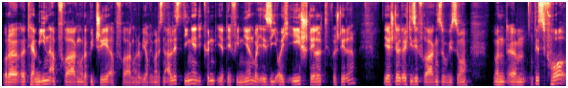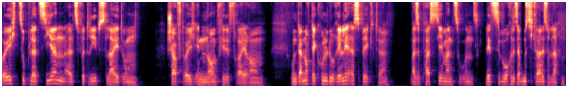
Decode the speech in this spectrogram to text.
Oder äh, Terminabfragen oder Budgetabfragen oder wie auch immer. Das sind alles Dinge, die könnt ihr definieren, weil ihr sie euch eh stellt, versteht ihr? Ihr stellt euch diese Fragen sowieso. Und ähm, das vor euch zu platzieren als Vertriebsleitung schafft euch enorm viel Freiraum. Und dann noch der kulturelle Aspekt. Ja? Also passt jemand zu uns. Letzte Woche, deshalb muss ich gerade so lachen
